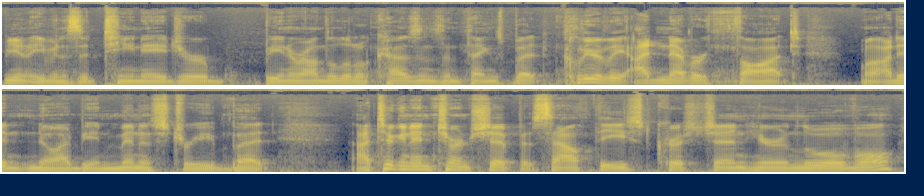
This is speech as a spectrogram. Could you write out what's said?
you know, even as a teenager, being around the little cousins and things. But clearly, I'd never thought. Well, I didn't know I'd be in ministry, but I took an internship at Southeast Christian here in Louisville,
